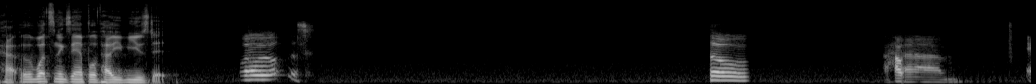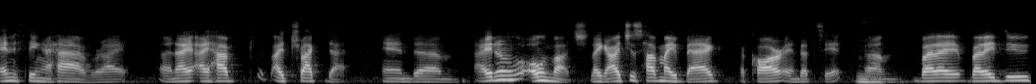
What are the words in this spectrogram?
how, what's an example of how you've used it? well, so how um, anything I have, right? And I I have I track that, and um, I don't own much. Like I just have my bag, a car, and that's it. Mhm. Um, but I but I do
